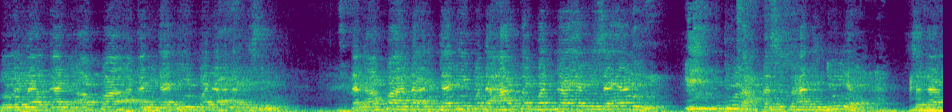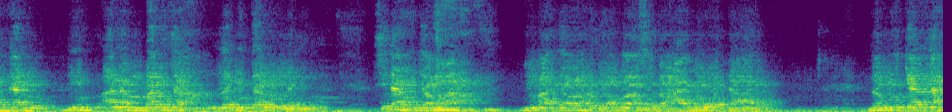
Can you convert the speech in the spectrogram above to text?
mengenalkan apa akan jadi pada anak istri dan apa akan jadi pada harta benda yang disayangi. Itulah kesusahan di dunia. Sedangkan di alam barzah lebih teruk lagi. Sidang jamaah jemaah jamaah Allah Subhanahu wa taala. Demikianlah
